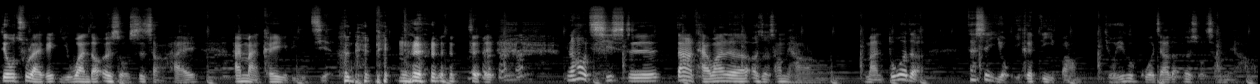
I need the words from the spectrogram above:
丢出来个一万到二手市场还还蛮可以理解的，对对 对。然后其实当然台湾的二手商品行蛮多的，但是有一个地方有一个国家的二手商品行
